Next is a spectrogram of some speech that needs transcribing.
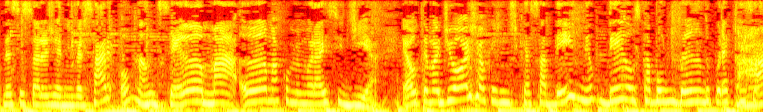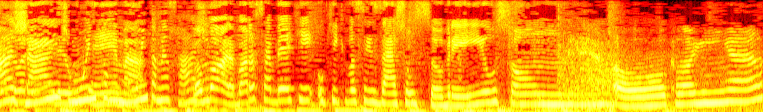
dessa história de aniversário? Ou não, você ama, ama comemorar esse dia. É o tema de hoje, é o que a gente quer saber. Meu Deus, tá bombando por aqui. Tá, adoraram gente, muito, tema. muita mensagem. Vambora, bora saber aqui o que, que vocês acham sobre Wilson. Ô, Clauinha,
